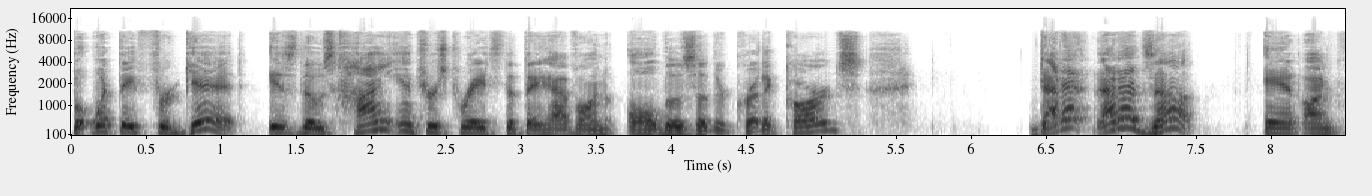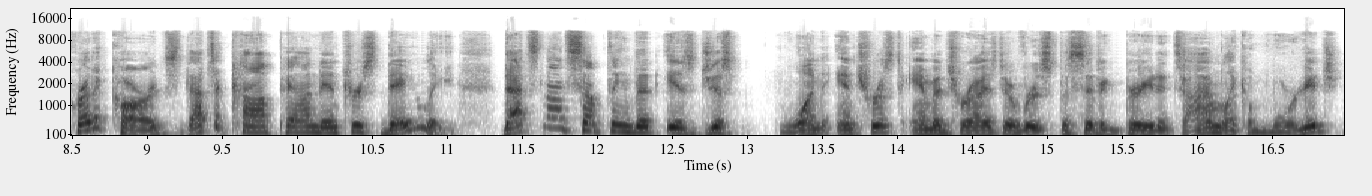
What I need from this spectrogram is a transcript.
But what they forget is those high interest rates that they have on all those other credit cards. That that adds up. And on credit cards, that's a compound interest daily. That's not something that is just one interest amortized over a specific period of time, like a mortgage,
